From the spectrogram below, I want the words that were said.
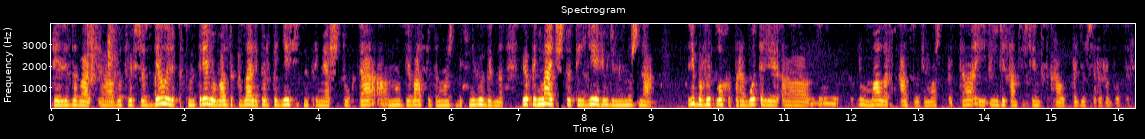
реализовать. А вот вы все сделали, посмотрели, у вас заказали только 10, например, штук, да, а ну для вас это может быть невыгодно. И вы понимаете, что эта идея людям не нужна либо вы плохо поработали, а, ну, мало рассказывали, может быть, да, или там совсем без крауд-продюсера работали.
